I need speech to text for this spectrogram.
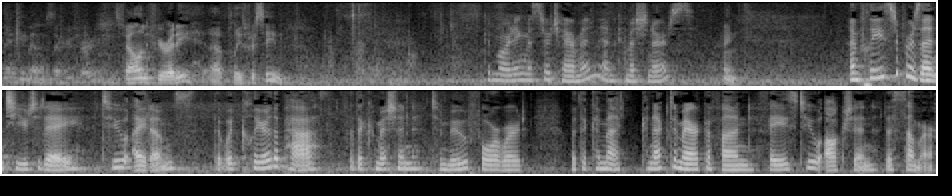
Thank you, Madam Secretary. Ms. Fallon, if you're ready, uh, please proceed. Good morning, Mr. Chairman and Commissioners. Hey. I'm pleased to present to you today two items that would clear the path for the Commission to move forward with the Connect America Fund Phase 2 auction this summer.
